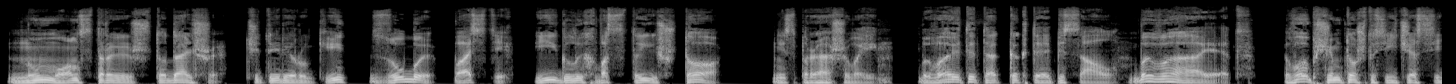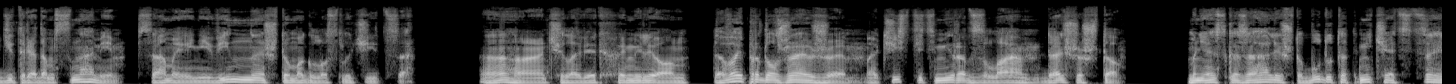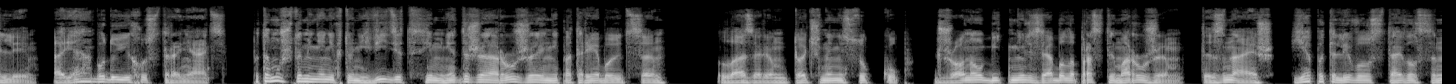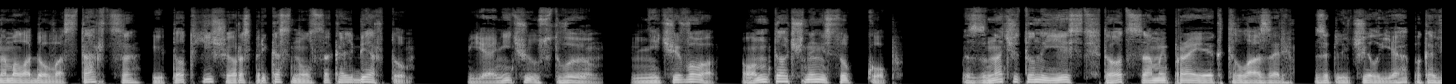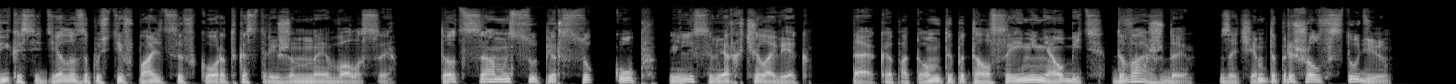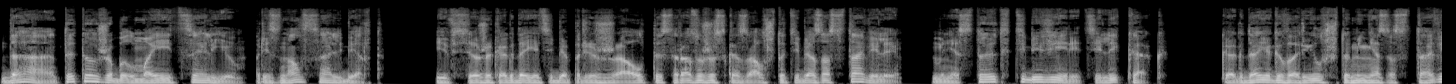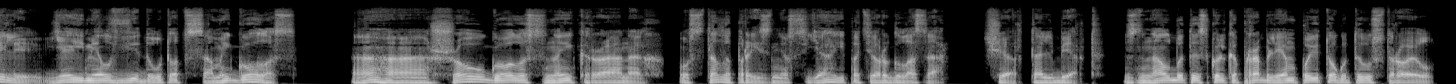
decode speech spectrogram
Ну, монстры, что дальше? Четыре руки, зубы, пасти, иглы, хвосты, что? Не спрашивай. Бывает и так, как ты описал. Бывает. В общем, то, что сейчас сидит рядом с нами, самое невинное, что могло случиться. Ага, человек-хамелеон. Давай продолжай уже. Очистить мир от зла. Дальше что? Мне сказали, что будут отмечать цели, а я буду их устранять потому что меня никто не видит, и мне даже оружие не потребуется. Лазарь, он точно не суккуб. Джона убить нельзя было простым оружием, ты знаешь. Я пытливо уставился на молодого старца, и тот еще раз прикоснулся к Альберту. Я не чувствую. Ничего, он точно не суккуб. Значит, он и есть тот самый проект Лазарь, Заключил я, пока Вика сидела, запустив пальцы в коротко стриженные волосы. Тот самый суперсуккуб или сверхчеловек. Так, а потом ты пытался и меня убить. Дважды. Зачем ты пришел в студию? Да, ты тоже был моей целью, признался Альберт. И все же, когда я тебя прижал, ты сразу же сказал, что тебя заставили. Мне стоит тебе верить или как? Когда я говорил, что меня заставили, я имел в виду тот самый голос. «Ага, шоу «Голос» на экранах», — устало произнес я и потер глаза. «Черт, Альберт, знал бы ты, сколько проблем по итогу ты устроил».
